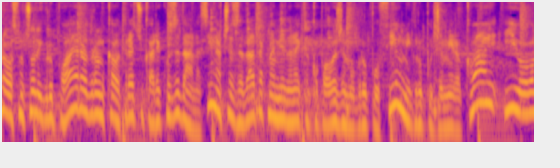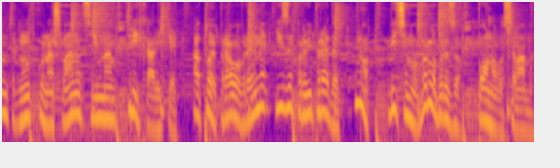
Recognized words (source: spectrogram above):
Upravo smo čuli grupu Aerodrom kao treću kariku za danas. Inače, zadatak nam je da nekako povežemo grupu Film i grupu Jamiroquai i u ovom trenutku naš lanac ima tri karike, a to je pravo vreme i za prvi predak. No, bit ćemo vrlo brzo ponovo sa vama.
